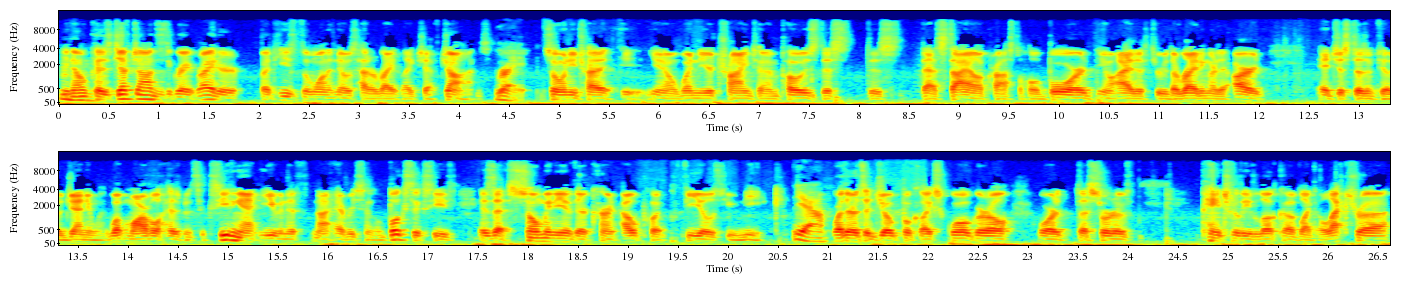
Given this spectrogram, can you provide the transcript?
you know, mm-hmm. because Geoff Johns is a great writer, but he's the one that knows how to write like Geoff Johns. Right. So when you try to, you know, when you're trying to impose this this that style across the whole board, you know, either through the writing or the art, it just doesn't feel genuine. What Marvel has been succeeding at, even if not every single book succeeds, is that so many of their current output feels unique. Yeah. Whether it's a joke book like Squirrel Girl or the sort of painterly look of like Elektra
